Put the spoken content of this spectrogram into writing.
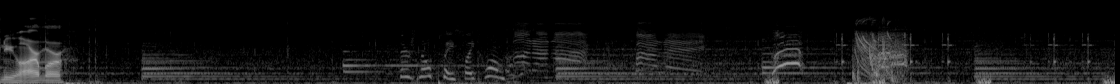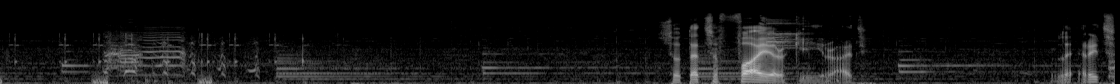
New armor. There's no place like home. That's a fire key, right? Let's,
